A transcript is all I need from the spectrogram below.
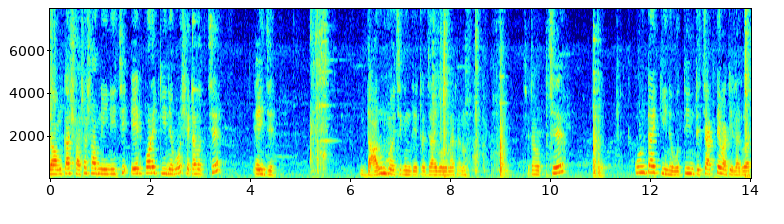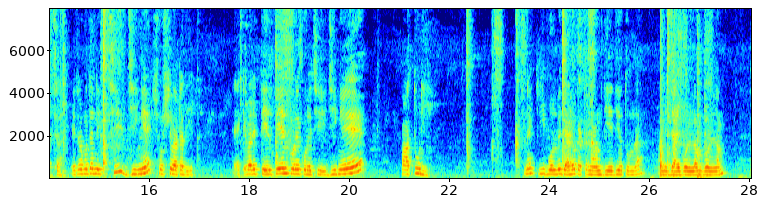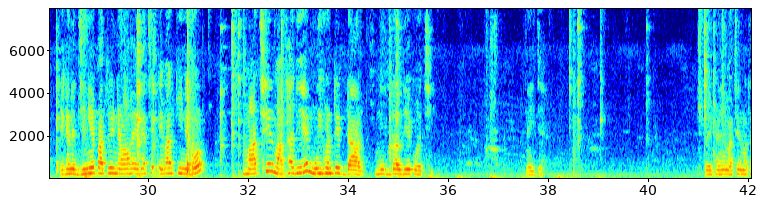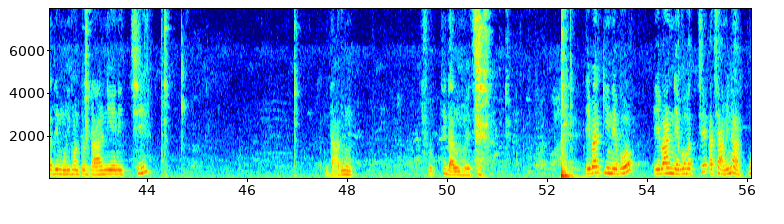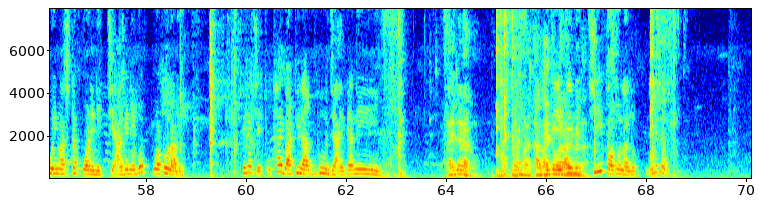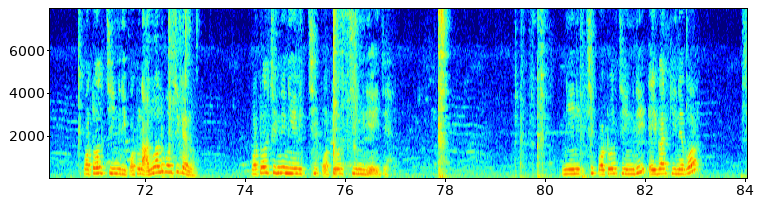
লঙ্কা শশা সব নিয়ে নিয়েছি। এরপরে কি নেব সেটা হচ্ছে এই যে, দারুণ হয়েছে কিন্তু এটা, যাই বলো না কেন। সেটা হচ্ছে, কোনটায় কি নেব? তিনটে, চারটে বাটি লাগবে আচ্ছা। এটার মধ্যে নিচ্ছি ঝিঙে, সর্ষে বাটা দিয়ে। একেবারে তেল তেল করে করেছি। ঝিঙে, পাতুরি। মানে কি বলবে? যাই হোক, একটা নাম দিয়ে দিও তোমরা। আমি যাই বললাম বললাম। এখানে ঝিঙে পাতুরি নেওয়া হয়ে গেছে। এবার কি নেব? মাছের মাথা দিয়ে মুড়ি ঘন্টের ডাল, মুগ ডাল দিয়ে করেছি। এই যে। তো এখানে মাছের মাথা দিয়ে মুড়ি ঘন্টর ডাল নিয়ে নিচ্ছি। দারুণ। সত্যি দারুণ হয়েছে। এবার কি নেব? এবার নেব হচ্ছে আচ্ছা আমি না কই মাছটা পরে নিচ্ছি। আগে নেব পটল আলু। ঠিক আছে? কোথায় বাটি রাখব? জায়গা নেই। সাইডে রাখো। আচ্ছা। নিচ্ছি পটল আলু। বুঝেছ? পটল চিংড়ি পটল আলু আলু বলছি কেন? পটল চিংড়ি নিয়ে নিচ্ছি পটল চিংড়ি এই যে। নিয়ে নিচ্ছি পটল চিংড়ি। এইবার কি নেব?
